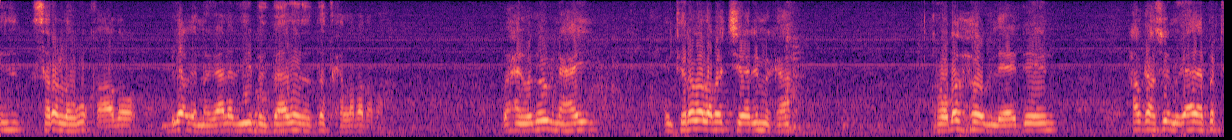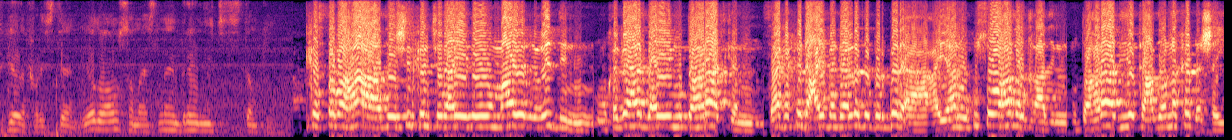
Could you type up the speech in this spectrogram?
in sare loogu qaado bilicda magaalada iyo badbaadada dadka labadaba. Waxaynu wada ognahay in tiraba laba jeer iminka roobab xoog leedeen halkaasoo magaalada bartikeeda fadhiisteen iyadoo aan u samaysnayn drainage systemkii kastaba ha ahaatee shirkan jaraayid ee maayir cidin uu kaga hadlayay mudaharaadkan saaka ka dhacay magaalada berbera ayaanu ku soo hadal qaadin mudaharaad iyo kacdoonna ka dhashay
